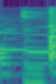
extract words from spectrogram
you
